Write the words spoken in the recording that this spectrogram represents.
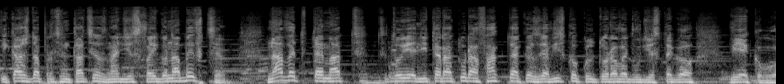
i każda prezentacja znajdzie swojego nabywcę. Nawet temat, cytuję, literatura faktu jako zjawisko kulturowe XX wieku.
